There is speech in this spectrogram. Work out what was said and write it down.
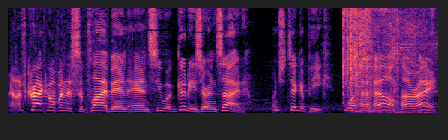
Now let's crack open the supply bin and see what goodies are inside. Why don't you take a peek? Well, all right.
